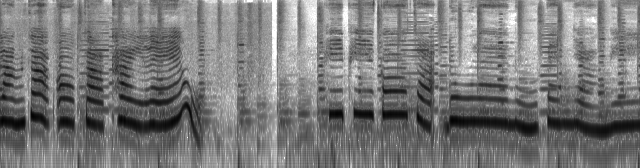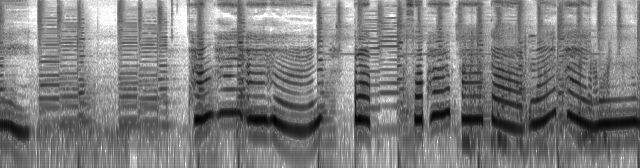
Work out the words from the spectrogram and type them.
หลังจากออกจากไข่แล้ว พี่ๆก็จะดูแลหนูเป็นอย่างดีทั้งให้อาหาร ปรับสภาพอากาศและถ่ายมูล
